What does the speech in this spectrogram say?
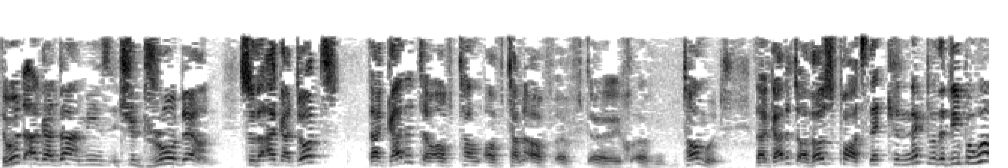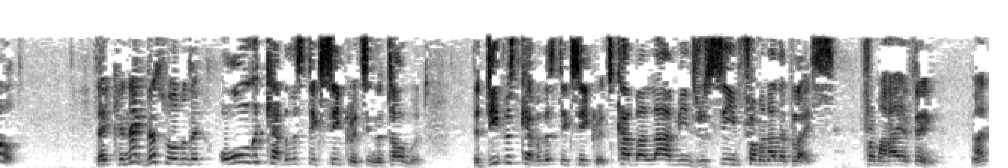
The word Agadah means it should draw down. So the Agadot, the Agadata of, of, of, of, uh, of Talmud, the Agadata are those parts that connect with the deeper world. They connect this world with the, all the Kabbalistic secrets in the Talmud. The deepest Kabbalistic secrets. Kabbalah means received from another place, from a higher thing. Right?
